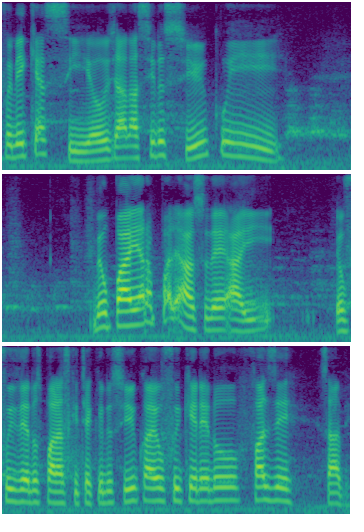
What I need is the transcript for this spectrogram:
Foi meio que assim, eu já nasci no circo e... Meu pai era palhaço, né? Aí eu fui vendo os palhaços que tinha aqui no circo, aí eu fui querendo fazer, sabe?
